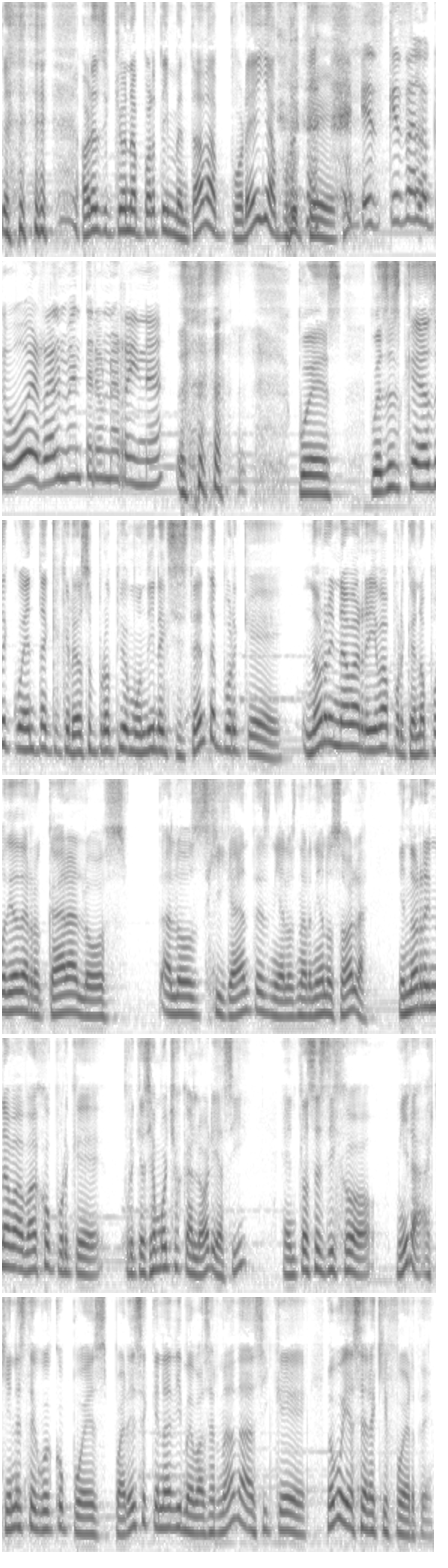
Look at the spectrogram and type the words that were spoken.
Ahora sí que una parte inventada por ella, porque... es que es a lo que voy, ¿realmente era una reina? pues, pues es que hace cuenta que creó su propio mundo inexistente porque no reinaba arriba porque no podía derrocar a los, a los gigantes ni a los narnianos sola. Y no reinaba abajo porque, porque hacía mucho calor y así. Entonces dijo, mira, aquí en este hueco pues parece que nadie me va a hacer nada, así que me voy a hacer aquí fuerte.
